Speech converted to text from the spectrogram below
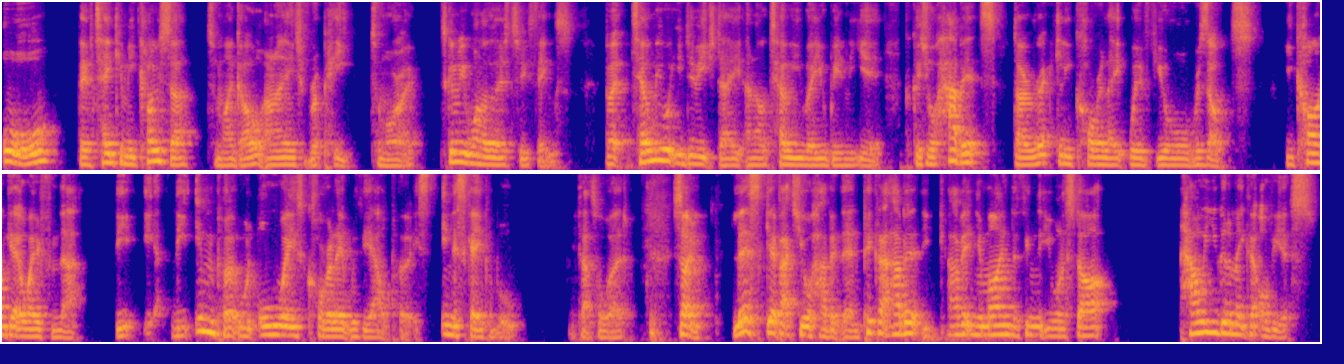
or they've taken me closer to my goal and I need to repeat tomorrow. It's going to be one of those two things. But tell me what you do each day, and I'll tell you where you'll be in a year because your habits directly correlate with your results. You can't get away from that. The, the input will always correlate with the output. It's inescapable, if that's a word. So let's get back to your habit then. Pick that habit, have it in your mind, the thing that you want to start. How are you going to make that obvious?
